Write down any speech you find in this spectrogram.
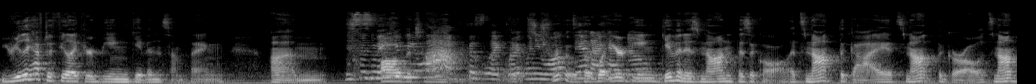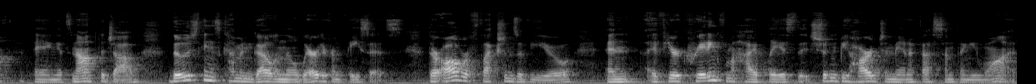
You really have to feel like you're being given something Um, this is making me time. laugh because, like, right It's when you true, walked in, but what you're no- being given is non-physical. It's not the guy. It's not the girl. It's not the thing. It's not the job. Those things come and go, and they'll wear different faces. They're all reflections of you. And if you're creating from a high place, it shouldn't be hard to manifest something you want.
